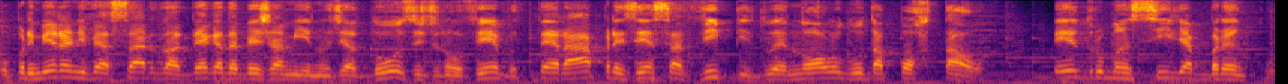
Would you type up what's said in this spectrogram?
O primeiro aniversário da década Benjamin, no dia 12 de novembro, terá a presença VIP do enólogo da Portal, Pedro Mancilha Branco,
